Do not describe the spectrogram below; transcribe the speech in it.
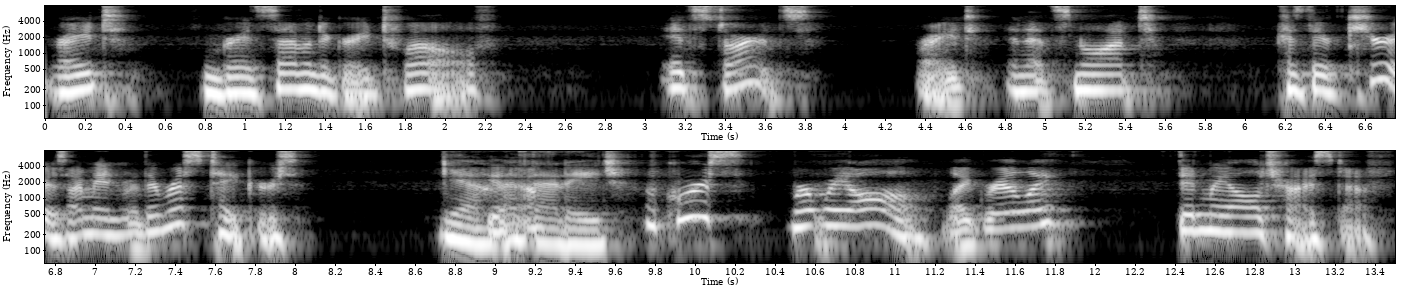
right, from grade seven to grade 12, it starts, right? And it's not because they're curious. I mean, they're risk takers. Yeah, at know? that age. Of course, weren't we all? Like, really? Didn't we all try stuff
